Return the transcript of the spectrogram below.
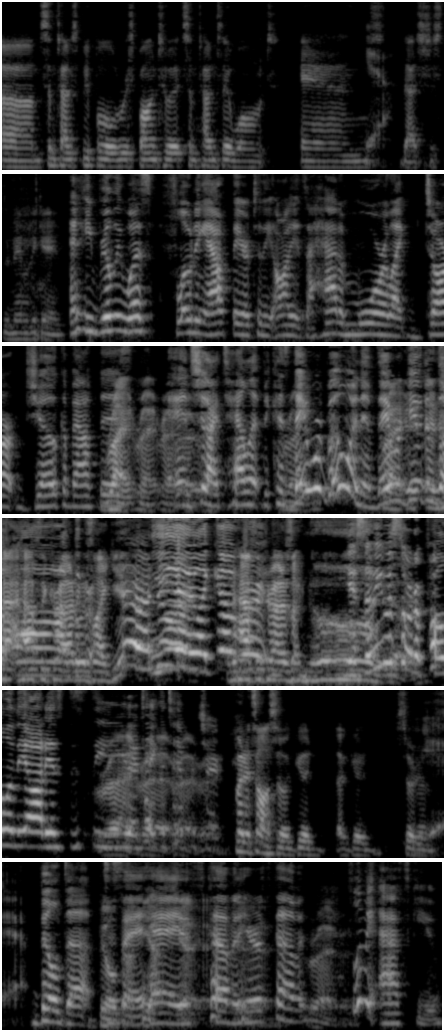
Um, sometimes people respond to it. Sometimes they won't, and Yeah. that's just the name of the game. and he really was floating out there to the audience. I had a more like dark joke about this. Right, right, right. And right, should I tell it? Because they were booing him. They were Right, giving him and the ha- half the crowd the was like, "Yeah, do yeah, like go and half for the crowd was like, "No." Yeah, so he was Yeah. sort of polling the audience to see, Right, you know, take right, the temperature. right. But it's also a good, a good sort of Yeah, build up build to say, up. Hey, it's coming, here it's coming. Right, right. So let me ask you,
